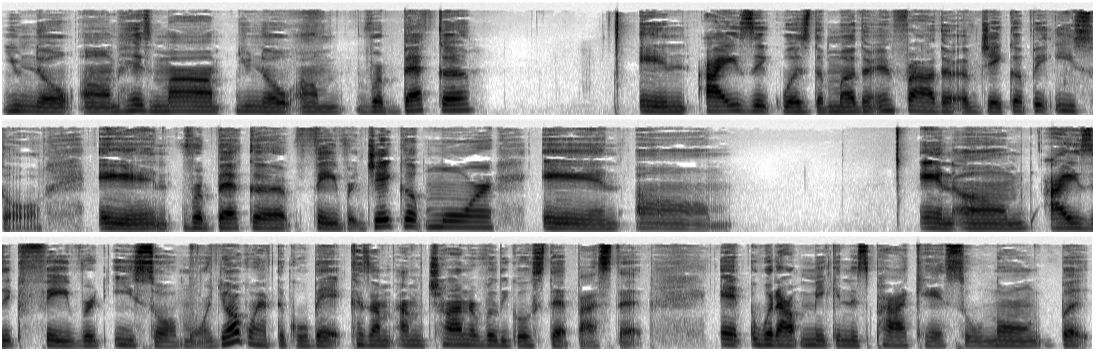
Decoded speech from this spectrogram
you know um his mom you know um rebecca and Isaac was the mother and father of Jacob and Esau and Rebecca favored Jacob more and um and um Isaac favored Esau more. Y'all gonna have to go back because I'm I'm trying to really go step by step and without making this podcast so long, but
